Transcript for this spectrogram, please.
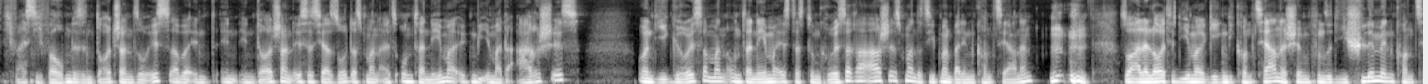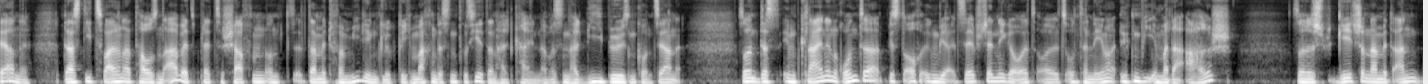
ich weiß nicht, warum das in Deutschland so ist, aber in, in, in Deutschland ist es ja so, dass man als Unternehmer irgendwie immer der Arsch ist und je größer man Unternehmer ist, desto ein größerer Arsch ist man. Das sieht man bei den Konzernen. so alle Leute, die immer gegen die Konzerne schimpfen, so die schlimmen Konzerne, dass die 200.000 Arbeitsplätze schaffen und damit Familien glücklich machen, das interessiert dann halt keinen. Aber es sind halt die bösen Konzerne. So, und das im Kleinen runter bist du auch irgendwie als Selbstständiger, als, als Unternehmer irgendwie immer der Arsch. Sondern es geht schon damit an,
